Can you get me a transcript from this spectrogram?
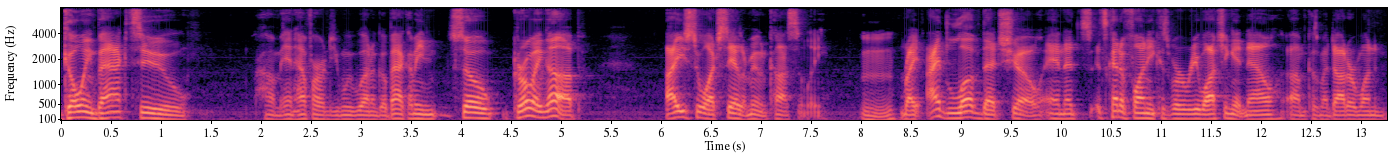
going back to, oh man, how far do we want to go back? I mean, so growing up, I used to watch Sailor Moon constantly. Mm-hmm. Right, I loved that show, and it's it's kind of funny because we're rewatching it now because my daughter wanted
